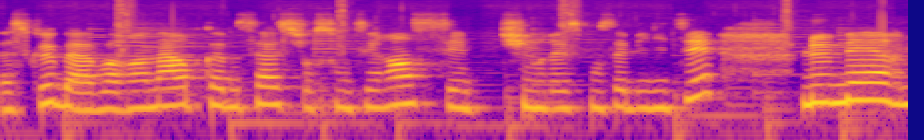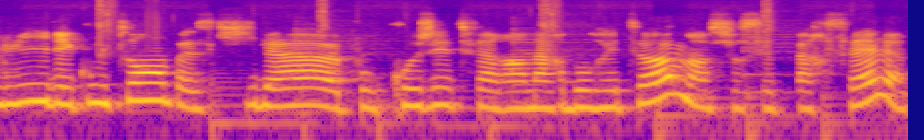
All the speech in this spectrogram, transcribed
Parce que bah, avoir un arbre comme ça sur son terrain, c'est une responsabilité. Le maire, lui, il est content parce qu'il a pour projet de faire un arboretum sur cette parcelle.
